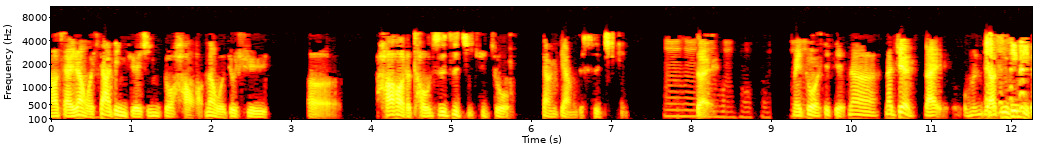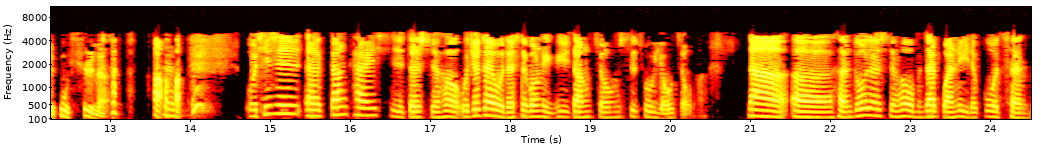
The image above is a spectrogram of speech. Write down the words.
然后才让我下定决心说，好，那我就去呃好好的投资自己去做像这样的事情。嗯，对，没错，谢谢。那那 Jane 来，我们聊听听你的故事呢。好，我其实呃刚开始的时候，我就在我的社工领域当中四处游走嘛。那呃很多的时候，我们在管理的过程，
